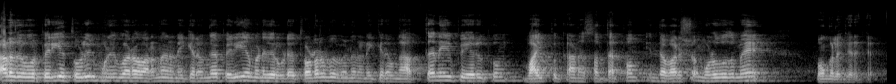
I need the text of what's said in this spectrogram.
அல்லது ஒரு பெரிய தொழில் முனைவராக வரணும்னு நினைக்கிறவங்க பெரிய மனிதர்களுடைய தொடர்பு வேணும்னு நினைக்கிறவங்க அத்தனை பேருக்கும் வாய்ப்புக்கான சந்தர்ப்பம் இந்த வருஷம் முழுவதுமே உங்களுக்கு இருக்குது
